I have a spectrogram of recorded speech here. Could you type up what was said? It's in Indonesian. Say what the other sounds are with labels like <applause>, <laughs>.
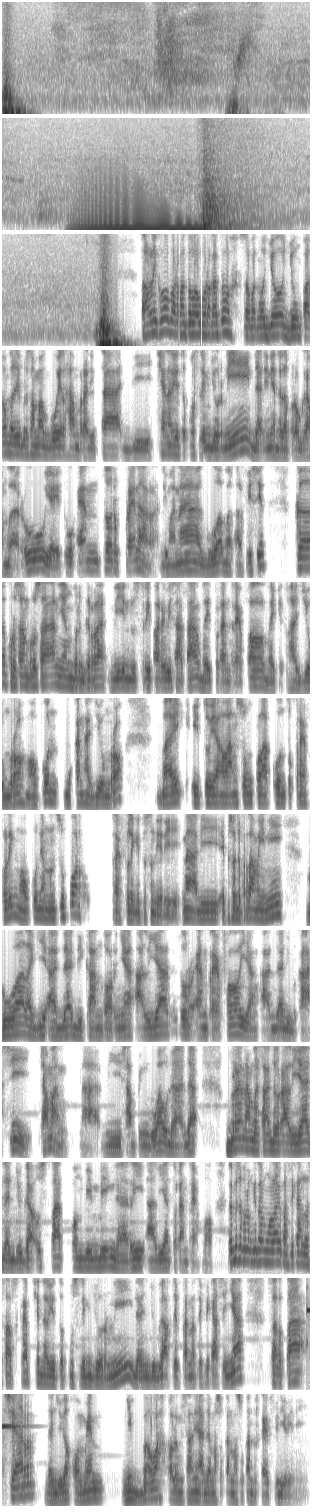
Assalamualaikum warahmatullahi wabarakatuh. Sobat Mojo, jumpa kembali bersama gue Ilham Pradipta di channel Youtube Muslim Journey. Dan ini adalah program baru yaitu Entrepreneur di mana gue bakal visit ke perusahaan-perusahaan yang bergerak di industri pariwisata Baik tour and travel, baik itu haji umroh maupun bukan haji umroh. Baik itu yang langsung pelaku untuk traveling maupun yang mensupport traveling itu sendiri Nah di episode pertama ini gua lagi ada di kantornya Alia Tour and Travel yang ada di Bekasi, Caman. Nah, di samping gua udah ada brand ambassador Alia dan juga ustadz pembimbing dari Alia Tour and Travel. Tapi sebelum kita mulai, pastikan lo subscribe channel YouTube Muslim Journey dan juga aktifkan notifikasinya serta share dan juga komen di bawah kalau misalnya ada masukan-masukan terkait video ini.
